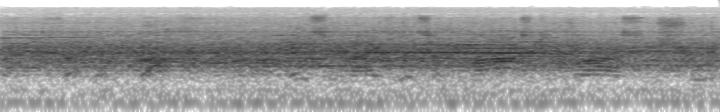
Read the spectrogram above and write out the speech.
from, from the rough? That's a nice, that's a master class in short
